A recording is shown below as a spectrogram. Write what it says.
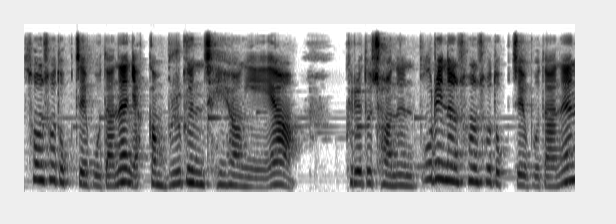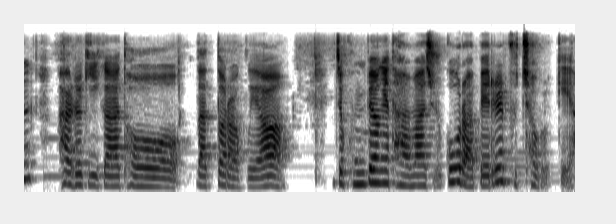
손소독제보다는 약간 묽은 제형이에요. 그래도 저는 뿌리는 손소독제보다는 바르기가 더 낫더라고요. 이제 공병에 담아주고 라벨을 붙여볼게요.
